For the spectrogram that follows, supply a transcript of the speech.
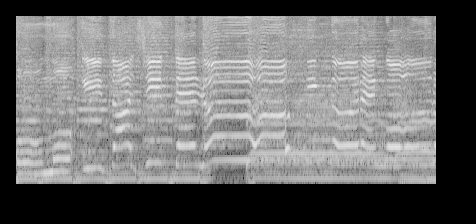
思い出してる。キングレンゴロ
